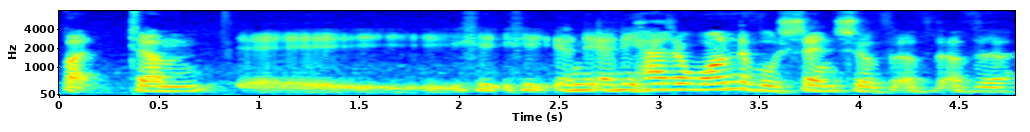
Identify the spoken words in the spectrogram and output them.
but um, he, he, and, and, he has a wonderful sense of, of, of the,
